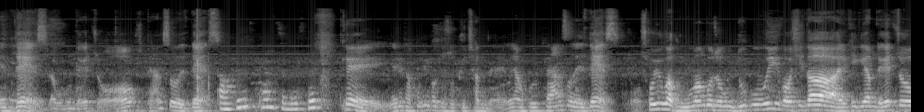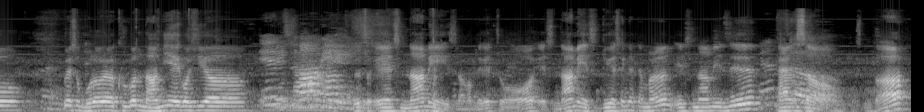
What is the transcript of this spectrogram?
is this? 라고 보면 되겠죠. Whose pencil is this? oh, whose pencil is this? 오케이 얘를 자꾸 읽어줘서 귀찮네 그냥 whose pencil is this 어, 소유가 궁금한 거 조금 누구의 것이다 이렇게 얘기하면 되겠죠 그래서 뭐라 그래요 그건 나미의 것이야 It's mommy. 그렇죠 it's Nami's 라고 하면 되겠죠 it's Nami's 뒤에 생략된 말은 it's Nami's pencil 됐습니까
